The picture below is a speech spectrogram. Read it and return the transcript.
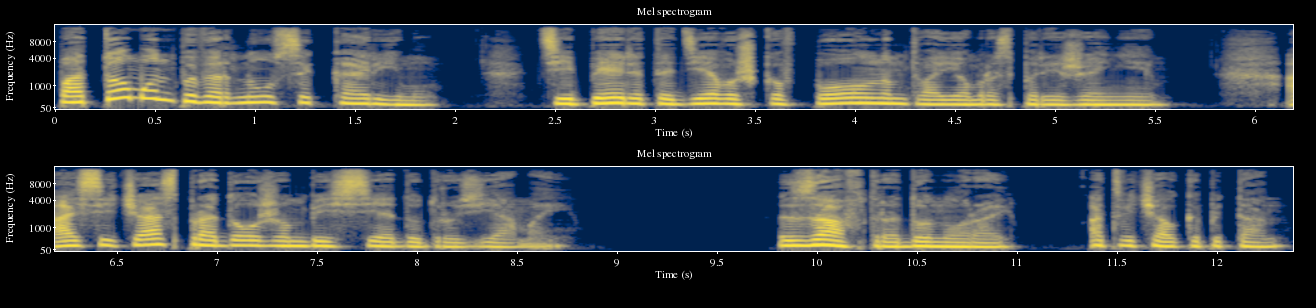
Потом он повернулся к Кариму. Теперь эта девушка в полном твоем распоряжении. А сейчас продолжим беседу, друзья мои. «Завтра, Дон Урай», — отвечал капитан.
